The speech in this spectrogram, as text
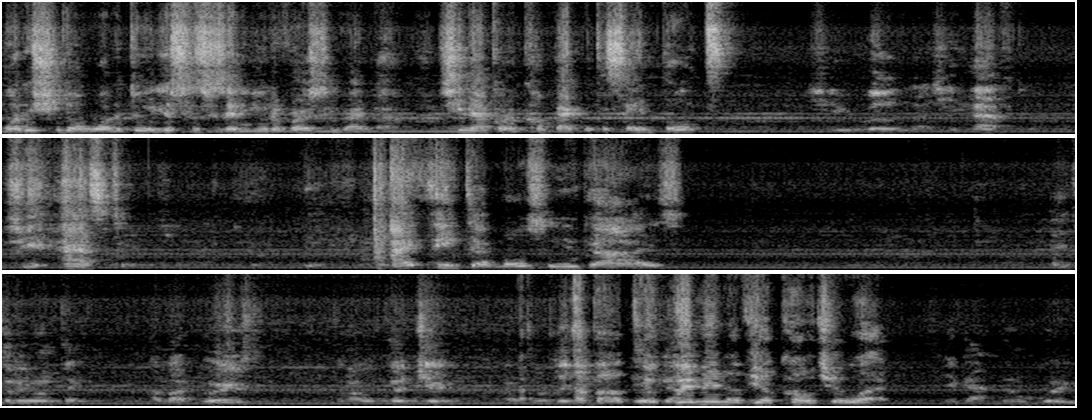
What if she don't want to do it? Your sister's in a university right now. She's not going to come back with the same thoughts. she will she have to. She has to. I think that most of you guys, Let me tell you one thing about birds and our culture, our religion. about the women of your culture, what They got no word.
